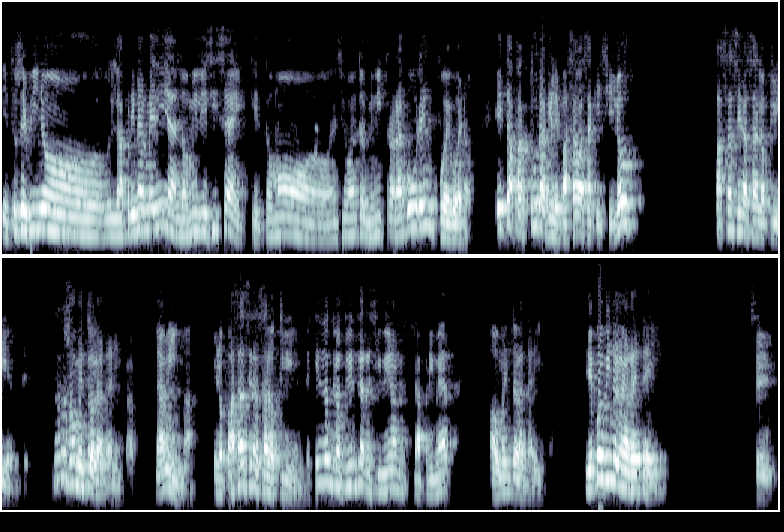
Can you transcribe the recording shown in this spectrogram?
Entonces vino la primera medida en 2016 que tomó en ese momento el ministro Aranguren, fue, bueno, esta factura que le pasabas a Kicillof, pasáselas a los clientes. No nos aumentó la tarifa, la misma, pero pasáselas a los clientes, que es donde los clientes recibieron la primer aumento de la tarifa. Y después vino el RTI. Sí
